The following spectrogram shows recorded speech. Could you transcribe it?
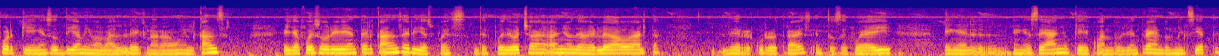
porque en esos días mi mamá le declararon el cáncer. Ella fue sobreviviente del cáncer y después, después de ocho años de haberle dado alta, le recurrió otra vez. Entonces fue ahí en, el, en ese año que cuando yo entré en el 2007,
